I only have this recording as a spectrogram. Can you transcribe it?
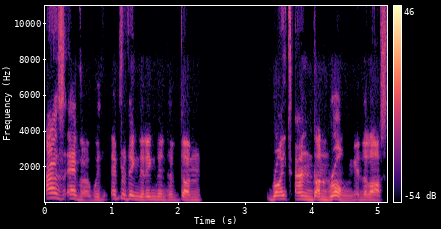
as ever, with everything that England have done right and done wrong in the last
